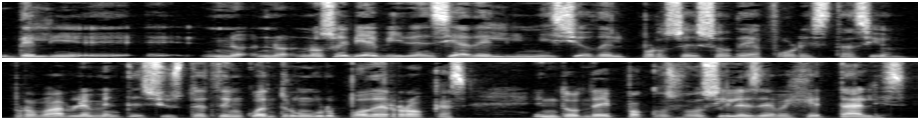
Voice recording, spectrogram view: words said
eh, no, no, sería evidencia del inicio del proceso de aforestación. Probablemente si usted encuentra un grupo de rocas en donde hay pocos fósiles de vegetales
